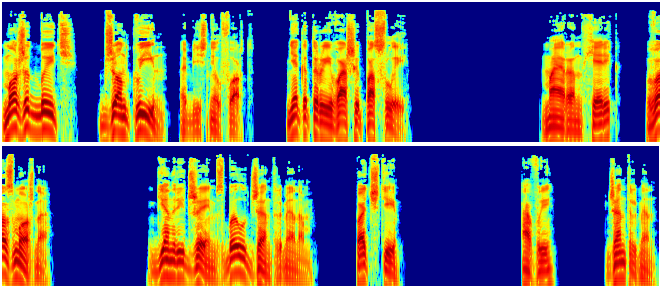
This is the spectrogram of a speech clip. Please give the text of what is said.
«Может быть, Джон Куин», — объяснил Форд. «Некоторые ваши послы». «Майрон Херик?» «Возможно». «Генри Джеймс был джентльменом?» «Почти». «А вы? Джентльмен?»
